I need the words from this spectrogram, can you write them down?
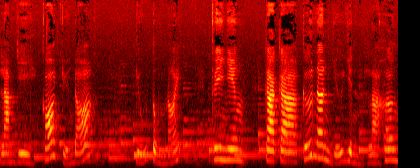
Làm gì có chuyện đó? Vũ Tùng nói Tuy nhiên, ca ca cứ nên giữ gìn là hơn.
